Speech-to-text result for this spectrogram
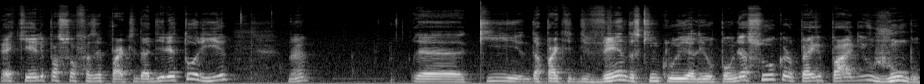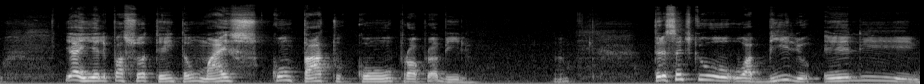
é que ele passou a fazer parte da diretoria, né, é, que da parte de vendas que incluía ali o pão de açúcar, o Peg Pag e o Jumbo. E aí ele passou a ter então mais contato com o próprio Abílio. Né. Interessante que o, o Abílio ele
